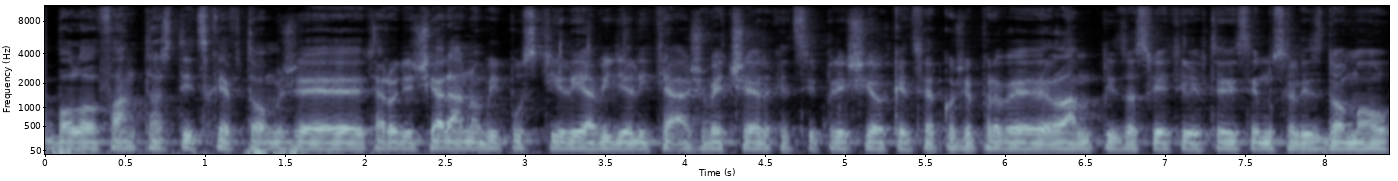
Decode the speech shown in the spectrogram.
bolo fantastické v tom, že ťa rodičia ráno vypustili a videli ťa až večer, keď si prišiel, keď sa akože prvé lampy zasvietili, vtedy si museli z domov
